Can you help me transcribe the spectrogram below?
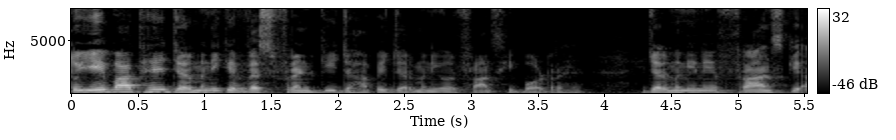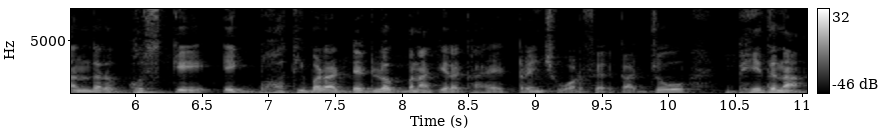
तो ये बात है जर्मनी के वेस्ट फ्रंट की, जहाँ पे जर्मनी और फ्रांस की बॉर्डर है। जर्मनी ने फ्रांस के अंदर घुस के एक बहुत ही बड़ा डेडलॉक बना के रखा है ट्रेंच वॉरफेयर का, जो भेदना,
